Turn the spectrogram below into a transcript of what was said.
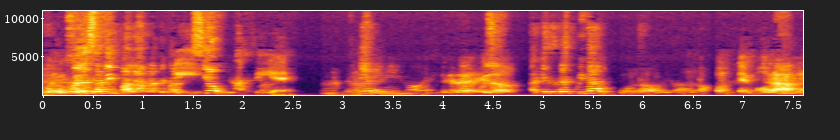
como puede salir palabras de Sí, maldición. así es. Así ¿Entiende? mismo es. Hay que tener cuidado. Hay que tener cuidado. Uno, uno con temor habla y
